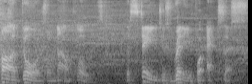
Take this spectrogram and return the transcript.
pod doors are now closed. The stage is ready for access.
